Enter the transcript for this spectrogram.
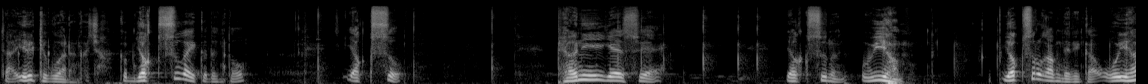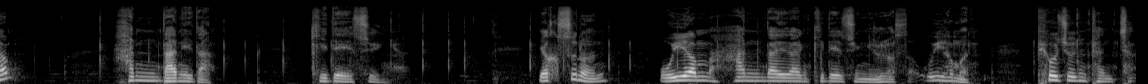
자, 이렇게 구하는 거죠. 그럼 역수가 있거든, 또. 역수. 변이 계수의 역수는 위험. 역수로 가면 되니까 위험 한 단위당 기대 수익률. 역수는 위험 한 단위당 기대 수익률로서 위험은 표준 편차.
